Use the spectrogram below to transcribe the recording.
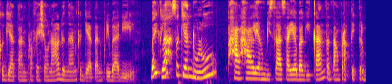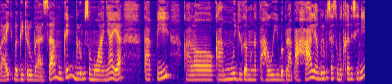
kegiatan profesional dengan kegiatan pribadi. Baiklah, sekian dulu hal-hal yang bisa saya bagikan tentang praktik terbaik bagi juru bahasa. Mungkin belum semuanya ya, tapi kalau kamu juga mengetahui beberapa hal yang belum saya sebutkan di sini,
